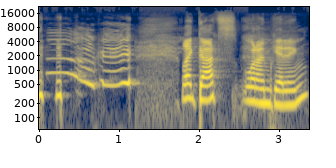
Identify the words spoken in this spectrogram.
okay. Like that's what I'm getting.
